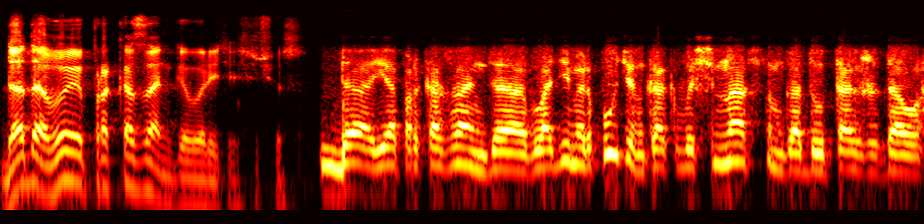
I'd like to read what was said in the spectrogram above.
Да-да, вы про Казань говорите сейчас. Да, я про Казань, да. Владимир Путин, как в 2018 году, также дал,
